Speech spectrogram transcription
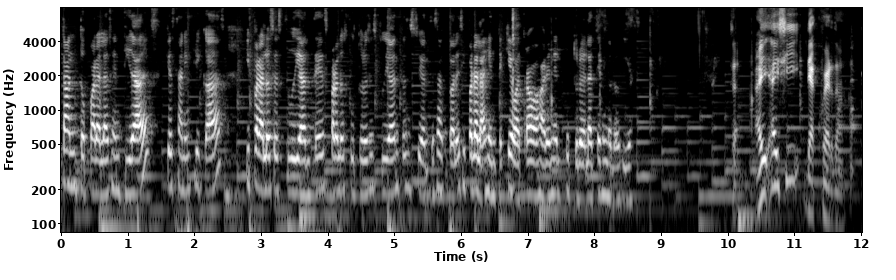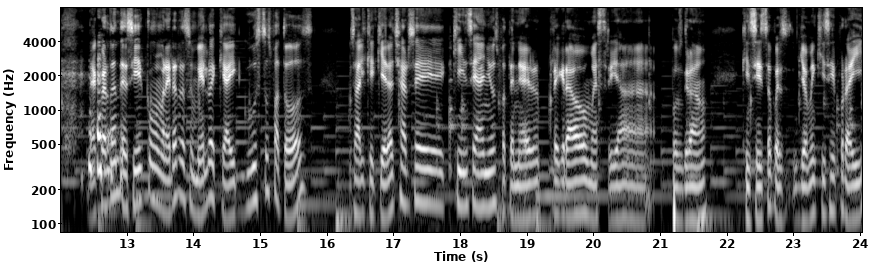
tanto para las entidades que están implicadas y para los estudiantes, para los futuros estudiantes, estudiantes actuales y para la gente que va a trabajar en el futuro de la tecnología. ahí, sí, de acuerdo. De acuerdo en decir, como manera de resumirlo, de que hay gustos para todos. O sea, el que quiera echarse 15 años para tener pregrado, maestría, posgrado, que insisto, pues yo me quise ir por ahí,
